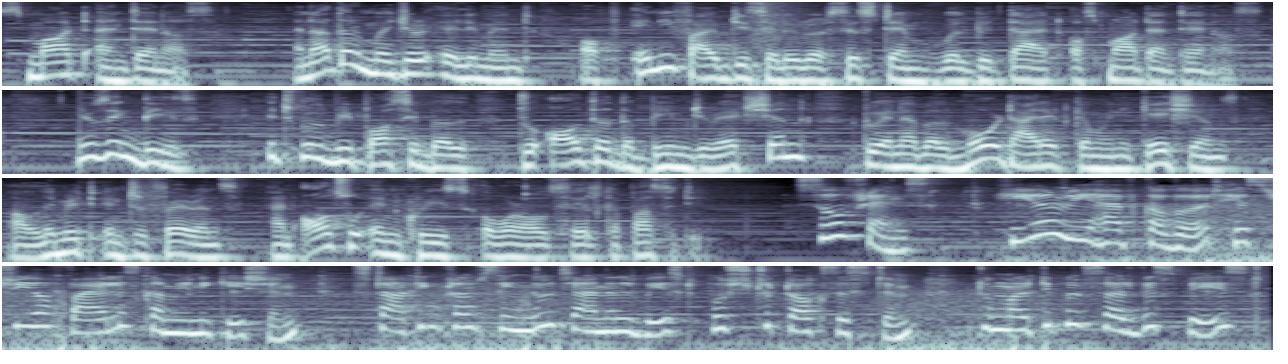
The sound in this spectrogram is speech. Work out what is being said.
Smart antennas Another major element of any 5G cellular system will be that of smart antennas. Using these, it will be possible to alter the beam direction to enable more direct communications and limit interference and also increase overall cell capacity. So friends, here we have covered history of wireless communication starting from single channel based push to talk system to multiple service based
